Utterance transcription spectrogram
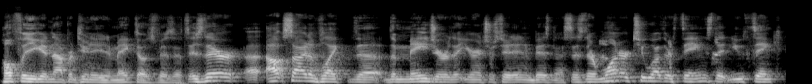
hopefully you get an opportunity to make those visits. Is there uh, outside of like the the major that you're interested in in business? Is there one or two other things that you think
